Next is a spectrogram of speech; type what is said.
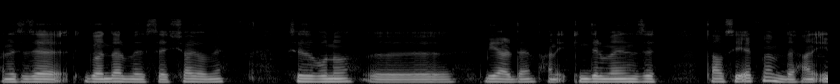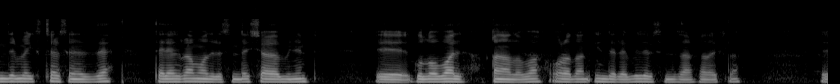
hani size göndermediyse Xiaomi siz bunu e, bir yerden hani indirmenizi tavsiye etmem de hani indirmek isterseniz de Telegram adresinde Xiaomi'nin e, global kanalı var. Oradan indirebilirsiniz arkadaşlar. E,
